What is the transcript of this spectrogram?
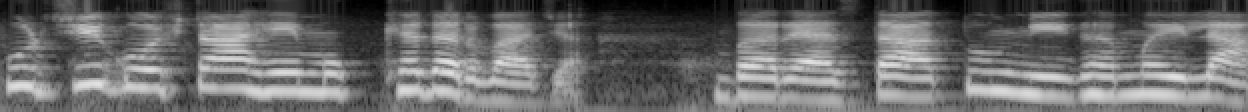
पुढची गोष्ट आहे मुख्य दरवाजा. बऱ्याचदा तुम्ही घ महिला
